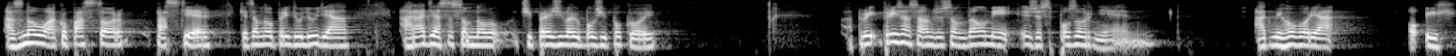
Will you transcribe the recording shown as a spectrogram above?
A znovu ako pastor, pastier, keď za mnou prídu ľudia a radia sa so mnou, či prežívajú Boží pokoj, a pri, priznám sa vám, že som veľmi, že spozorniem, ak mi hovoria o ich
